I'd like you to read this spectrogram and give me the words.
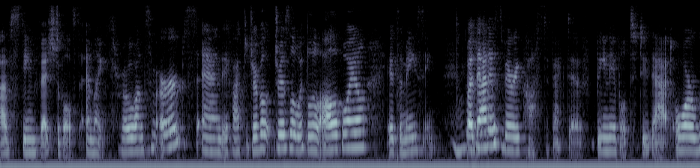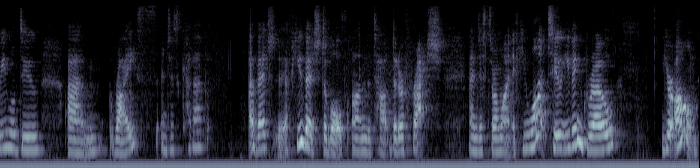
of steamed vegetables and like throw on some herbs and if I have to drizzle, drizzle with a little olive oil, it's amazing. Mm-hmm. But that is very cost effective, being able to do that. Or we will do um, rice and just cut up a, veg- a few vegetables on the top that are fresh and just throw them on. If you want to, even grow your own.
